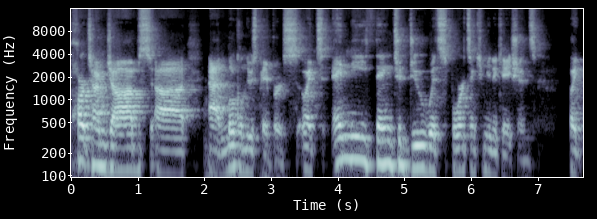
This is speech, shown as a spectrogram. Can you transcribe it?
part-time jobs uh, at local newspapers, like anything to do with sports and communications, like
